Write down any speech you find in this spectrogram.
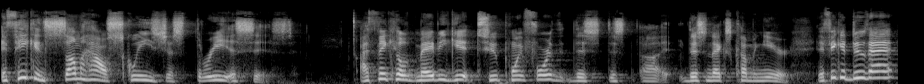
if he can somehow squeeze just three assists I think he'll maybe get 2.4 this this uh, this next coming year. If he could do that,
